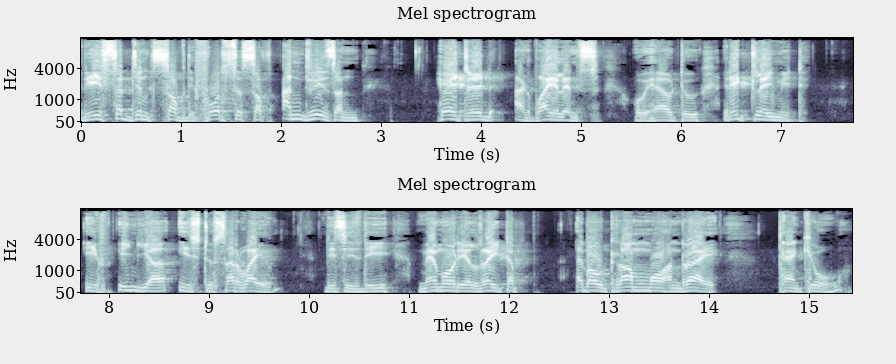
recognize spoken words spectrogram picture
resurgence of the forces of unreason, hatred, and violence. We have to reclaim it if India is to survive. This is the memorial write up about Ram Mohan Rai. Thank you.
